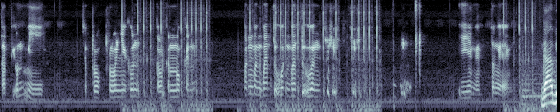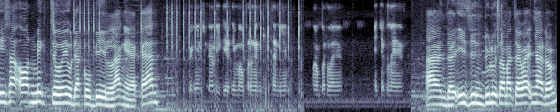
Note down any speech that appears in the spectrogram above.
tapi on mic. Sepro pronya kan kalau kena kan bang bang bantu bang bantu bang. iya nggak, tuh nggak Nggak bisa on mic cuy, udah ku bilang ya kan. pengen sekali dia nih dengan kita nih yang mabar lah ya, ajak lah ya. Anjay, izin dulu sama ceweknya dong.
